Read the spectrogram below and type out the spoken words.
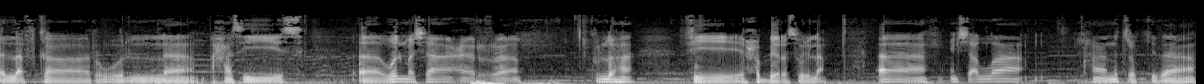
الأفكار والأحاسيس آه، والمشاعر آه، كلها في حب رسول الله. آه إن شاء الله حنترك كذا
